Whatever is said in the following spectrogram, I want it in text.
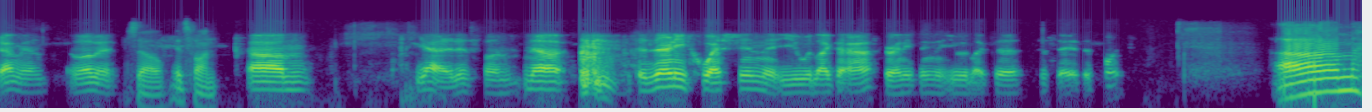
man I love it. So it's fun. Um, yeah, it is fun. Now, is there any question that you would like to ask, or anything that you would like to to say at this point? Um,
